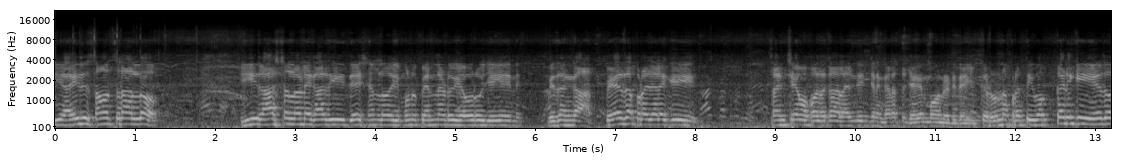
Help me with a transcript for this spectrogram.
ఈ ఐదు సంవత్సరాల్లో ఈ రాష్ట్రంలోనే కాదు ఈ దేశంలో ఈ మునుపెన్నడు ఎవరు చేయని విధంగా పేద ప్రజలకి సంక్షేమ పథకాలు అందించిన ఘనత జగన్మోహన్ రెడ్డిదే. ఇక్కడ ఉన్న ప్రతి ఒక్కడికి ఏదో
